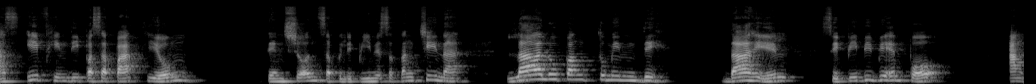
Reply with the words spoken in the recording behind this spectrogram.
as if hindi pa sapat yung tensyon sa Pilipinas at ang China, lalo pang tumindi dahil si PBBM po ang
